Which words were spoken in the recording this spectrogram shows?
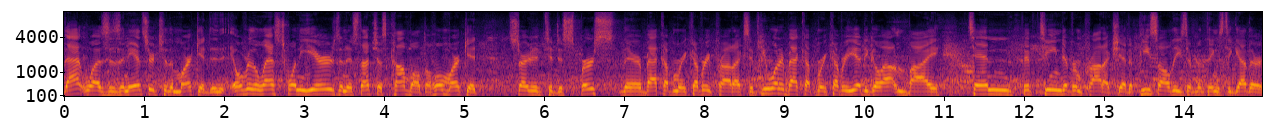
that was is an answer to the market. Over the last 20 years, and it's not just Commvault, the whole market started to disperse their backup and recovery products. If you wanted backup and recovery, you had to go out and buy 10, 15 different products. You had to piece all these different things together.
